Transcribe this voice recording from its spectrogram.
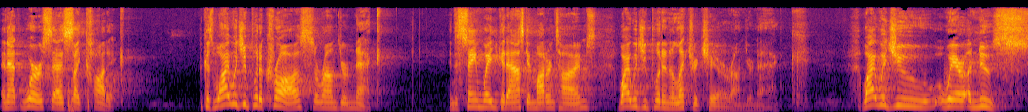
and at worst as psychotic. Because why would you put a cross around your neck? In the same way, you could ask in modern times, why would you put an electric chair around your neck? Why would you wear a noose,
